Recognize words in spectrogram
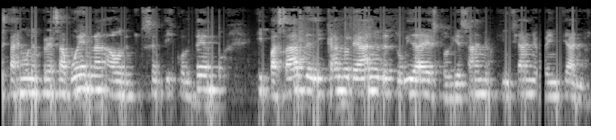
estás en una empresa buena, a donde tú te sentís contento, y pasar dedicándole años de tu vida a esto, 10 años, 15 años, 20 años,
